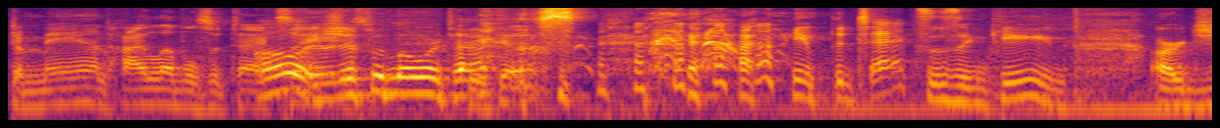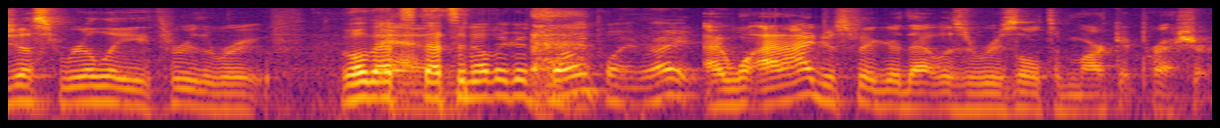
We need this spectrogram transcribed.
demand high levels of oh, taxation. Oh, this would lower taxes. I mean the taxes in Keene are just really through the roof. Well, that's And that's another good selling point, right? I, and I just figured that was a result of market pressure.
